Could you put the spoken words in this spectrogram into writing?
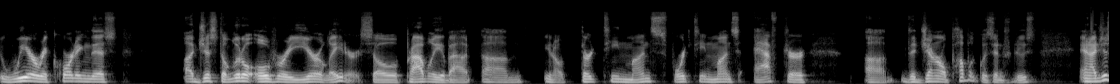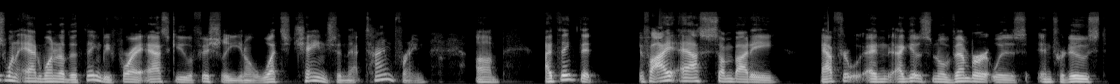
we are recording this uh, just a little over a year later. So probably about, um, you know, 13 months, 14 months after uh, the general public was introduced. And I just want to add one other thing before I ask you officially, you know, what's changed in that time frame. Um, I think that if I ask somebody after, and I guess November it was introduced,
